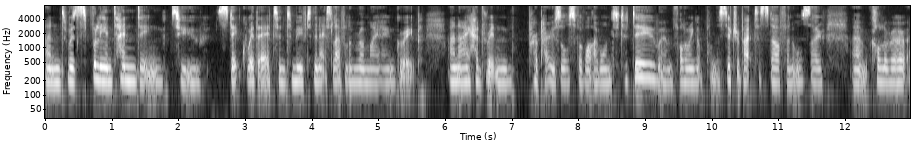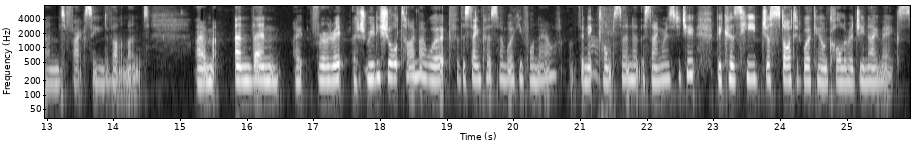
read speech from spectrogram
and was fully intending to stick with it and to move to the next level and run my own group. And I had written proposals for what I wanted to do, and following up on the Citrobacter stuff and also um, cholera and vaccine development. Um, and then I, for a, re- a really short time, I worked for the same person I'm working for now, for Nick Thompson at the Sanger Institute, because he just started working on cholera genomics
